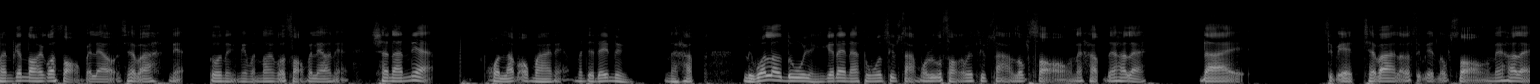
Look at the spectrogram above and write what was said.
มันก็น้อยกว่า 2 ไปแล้วใช่ปะเนี่ยตัว1เนี่ยมันน้อยกว่า 2 ไปแล้วเนี่ยฉะนั้นเนี่ยผลลัพธ์ออกมาเนี่ยมันจะได้ 1 นะครับ หรือว่าเราดูอย่างนี้ก็ได้นะสมมติ 13โมดูล2ก็เป็น 13ลบ2นะครับได้เท่าไหร่ได้ 11 ใช่ป่ะแล้วก็11ลบ2ได้เท่าไหร่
